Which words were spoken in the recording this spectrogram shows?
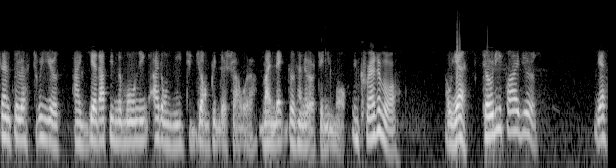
Since the last three years, I get up in the morning. I don't need to jump in the shower. My neck doesn't hurt anymore. Incredible. Oh yes, thirty-five years. Yes.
